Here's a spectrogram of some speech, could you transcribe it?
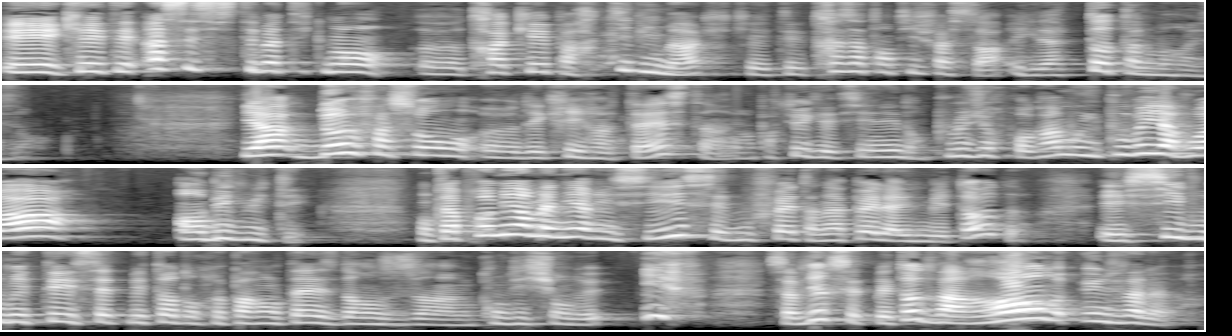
et qui a été assez systématiquement euh, traqué par Tibimac qui a été très attentif à ça et il a totalement raison. Il y a deux façons euh, d'écrire un test, en particulier qui est dans plusieurs programmes où il pouvait y avoir ambiguïté. Donc la première manière ici, c'est vous faites un appel à une méthode et si vous mettez cette méthode entre parenthèses dans une condition de if, ça veut dire que cette méthode va rendre une valeur.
